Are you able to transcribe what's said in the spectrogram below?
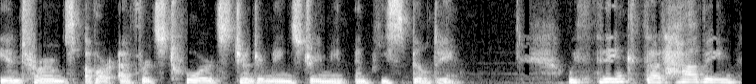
in terms of our efforts towards gender mainstreaming and peace building. We think that having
